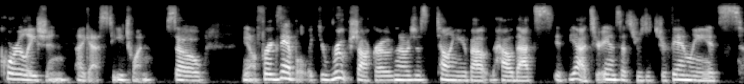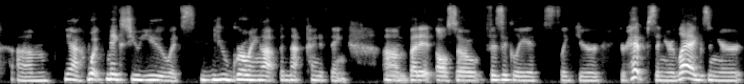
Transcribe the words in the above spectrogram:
correlation i guess to each one so you know, for example, like your root chakra, and I was just telling you about how that's it, yeah, it's your ancestors, it's your family, it's um, yeah, what makes you you, it's you growing up and that kind of thing. Um, but it also physically, it's like your your hips and your legs and your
